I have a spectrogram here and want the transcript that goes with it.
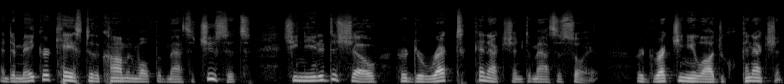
And to make her case to the Commonwealth of Massachusetts, she needed to show her direct connection to Massasoit, her direct genealogical connection,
